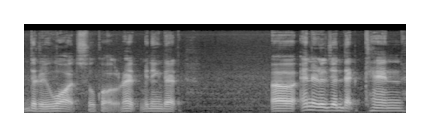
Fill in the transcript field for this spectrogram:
the reward so called right? Meaning that uh, any religion that can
